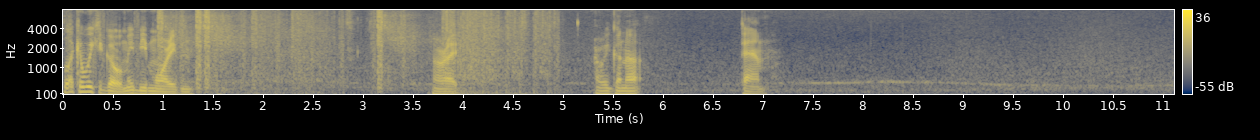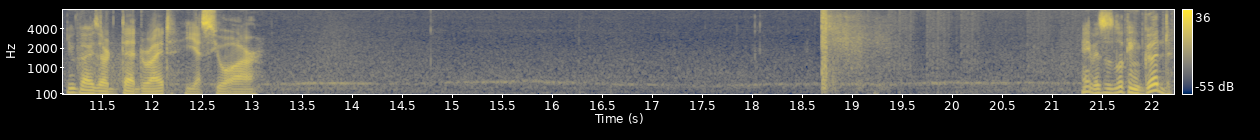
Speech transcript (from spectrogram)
Like a week ago, maybe more even. Alright. Are we gonna Damn. You guys are dead, right? Yes, you are. Hey, this is looking good.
